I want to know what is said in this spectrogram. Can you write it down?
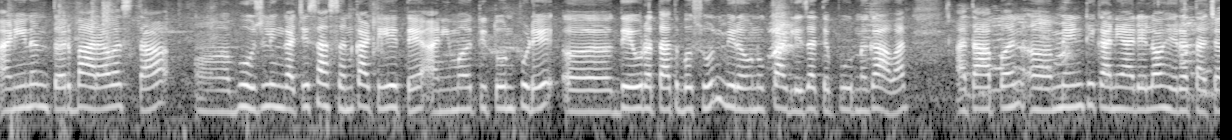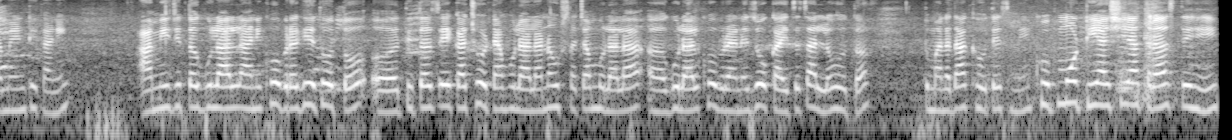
आणि नंतर बारा वाजता भोजलिंगाची सासन काठी येते आणि मग तिथून पुढे देवरथात बसून मिरवणूक काढली जाते पूर्ण गावात. आता आपण मेन ठिकाणी आलेलो आहे रथाच्या मेन ठिकाणी. आम्ही जिथं गुलाल आणि खोबरं घेत होतो तिथंच एका छोट्या मुलाला नवसाच्या मुलाला गुलाल खोबऱ्याने जोकायचं चाललं होतं. तुम्हाला दाखवतेच मी. खूप मोठी अशी यात्रा असते ही.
